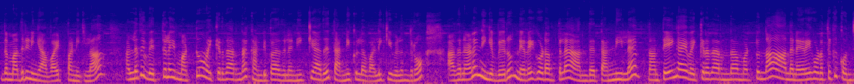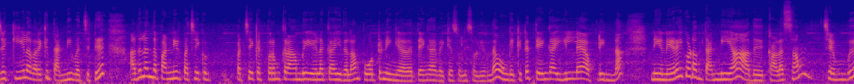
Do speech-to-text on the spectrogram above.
இந்த மாதிரி நீங்கள் அவாய்ட் பண்ணிக்கலாம். அல்லது வெத்தலை மட்டும் வைக்கிறதா இருந்தால் கண்டிப்பாக அதில் நிற்காது தண்ணிக்குள்ளே வழுக்கி விழுந்துடும் அதனால் நீங்கள் வெறும் நிறைகுடத்தில் அந்த தண்ணியில் நான் தேங்காய் வைக்கிறதா இருந்தால் மட்டும்தான் அந்த நிறைகுடத்துக்கு கொஞ்சம் கீழே வரைக்கும் தண்ணி வச்சுட்டு அதில் இந்த பன்னீர் பச்சை பச்சை கற்பூரம் கிராம்பு ஏலக்காய் இதெல்லாம் போட்டு நீங்கள் தேங்காய் வைக்க சொல்லி சொல்லியிருந்தேன் உங்ககிட்ட தேங்காய் இல்லை அப்படின்னா நீங்கள் நிறைகுடம் தண்ணியாக அது கலசம் செம்பு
